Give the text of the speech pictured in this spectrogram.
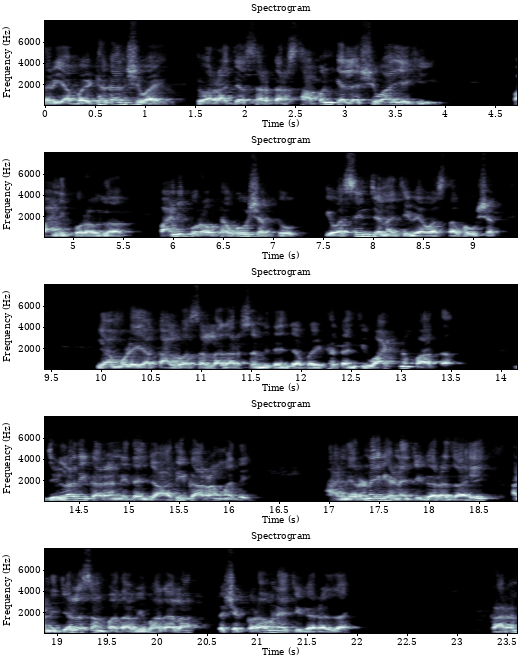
तर या बैठकांशिवाय किंवा राज्यात सरकार स्थापन केल्याशिवायही पाणी पुरवलं पाणी पुरवठा होऊ शकतो किंवा सिंचनाची व्यवस्था होऊ शकते. यामुळे या कालवा सल्लागार समित्यांच्या बैठकांची वाट न पाहता जिल्हाधिकाऱ्यांनी त्यांच्या अधिकारामध्ये हा निर्णय घेण्याची गरज आहे आणि जलसंपदा विभागाला तसे कळवण्याची गरज आहे. कारण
